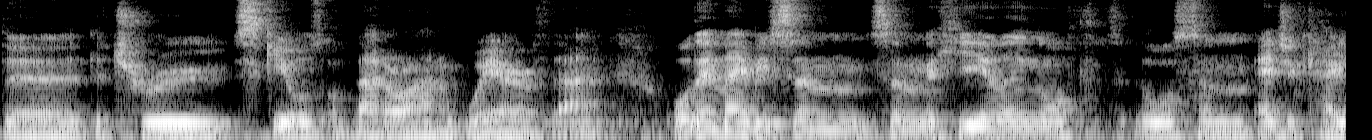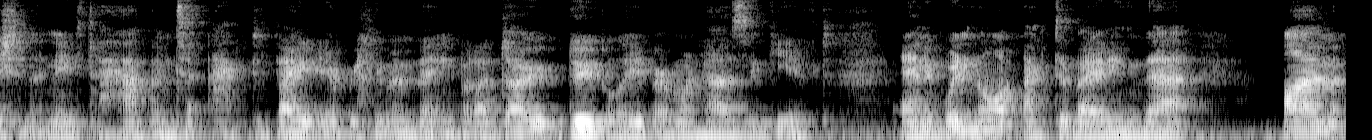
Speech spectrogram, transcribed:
the the true skills of that or aren't aware of that. Or there may be some some healing or or some education that needs to happen to activate every human being. But I do do believe everyone has a gift, and if we're not activating that, I'm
